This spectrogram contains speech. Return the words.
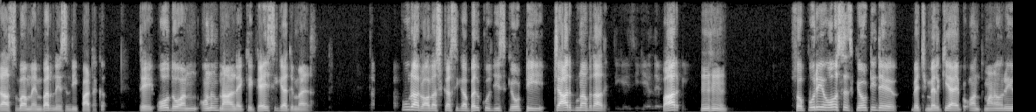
ਰਾਜ ਸਭਾ ਮੈਂਬਰ ਨੇ ਸੰਦੀਪ ਪਾਠਕ ਤੇ ਉਹ ਦੋਵਾਂ ਨੂੰ- ਉਹਨੂੰ ਨਾਲ ਲੈ ਕੇ ਗਏ ਸੀਗਾ ਅੱਜ ਮੈਂ। ਪੂਰਾ ਰੌ ਲਸ਼ਕਰ ਸੀਗਾ ਬਿਲਕੁਲ ਜੀ ਸਿਕਿਉਰਿਟੀ ਚਾਰ ਗੁਣਾ ਵਧਾ ਦਿੱਤੀ ਗਈ ਸੀ ਜੇਲ੍ਹ ਦੇ ਬਾਹਰ ਵੀ। ਹੂੰ ਹੂੰ। ਸੋ ਪੂਰੀ ਉਸ ਸਿਕਿਉਰਿਟੀ ਦੇ ਵਿੱਚ ਮਿਲ ਕੇ ਆਏ ਭਗਵੰਤ ਮਾਨ ਹੋਰੀ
